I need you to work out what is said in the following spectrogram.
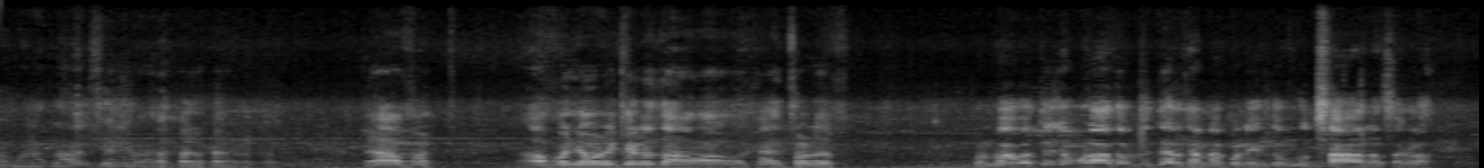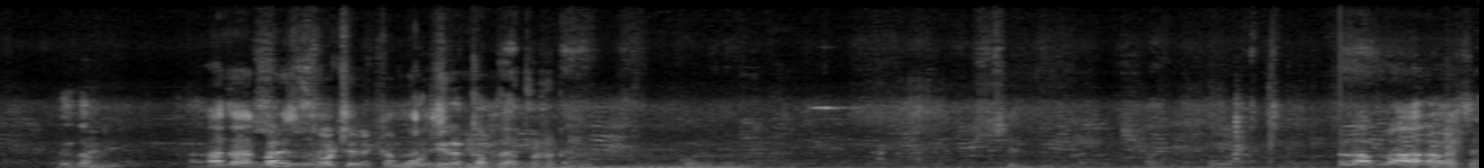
हो तर आश्चर्य. नाही, आपण आपण एवढं केलं तर काय थोडं पण बाबा त्याच्यामुळे आता विद्यार्थ्यांना पण एकदम उत्साह आला सगळा. एकदम आता बरीच मोठी रक्कम मोठी झाली. रक्कम झाली आपला आरामाचा.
